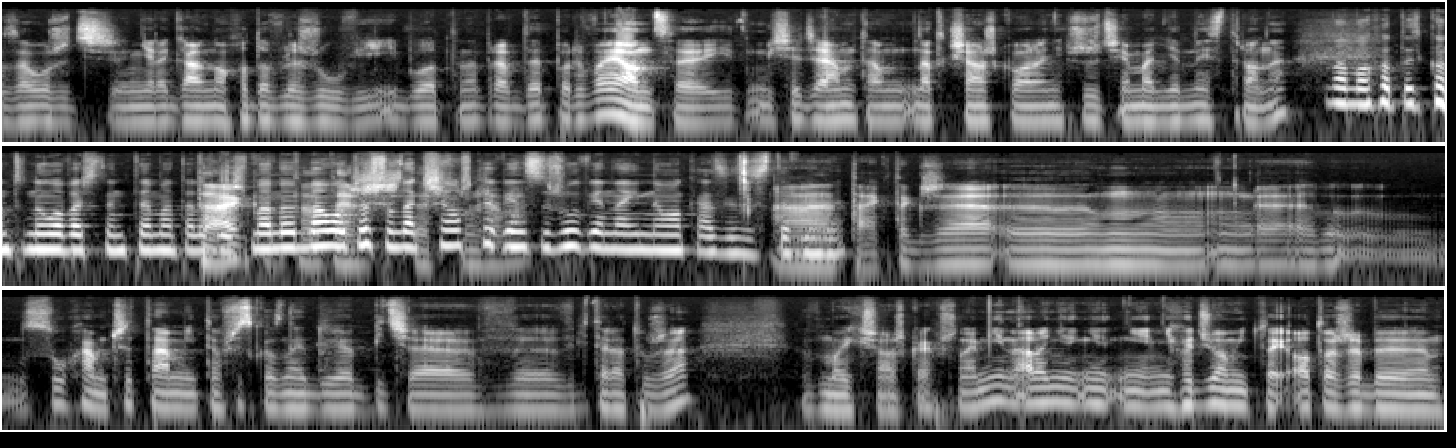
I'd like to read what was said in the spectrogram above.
założyć nielegalną hodowlę żółwi i było to naprawdę porywające i siedziałem tam nad książką, ale nie przerzuciłem ani jednej strony. Mam ochotę kontynuować ten temat, ale tak, wiesz, mamy mało też, czasu na książkę, możemy. więc żółwie na inną okazję zostawimy. A, tak, także y, y, słucham, czytam i to wszystko znajduję bicie w, w literaturze w moich książkach przynajmniej, no ale nie, nie, nie chodziło mi tutaj o to, żeby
